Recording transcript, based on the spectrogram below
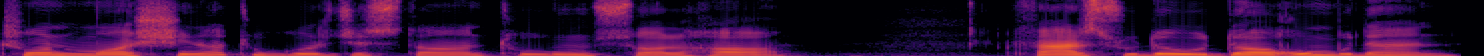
چون ماشینا تو گرجستان تو اون سالها فرسوده و داغون بودن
